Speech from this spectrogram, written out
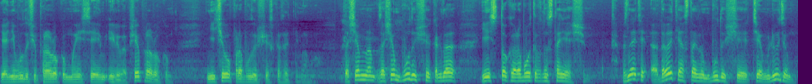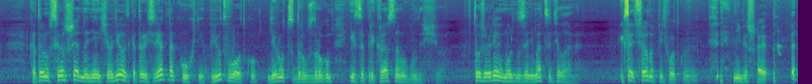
Я, не будучи пророком Моисеем или вообще пророком, ничего про будущее сказать не могу. Зачем нам, зачем будущее, когда есть столько работы в настоящем? Вы знаете, а давайте оставим будущее тем людям, которым совершенно нечего делать, которые сидят на кухне, пьют водку, дерутся друг с другом из-за прекрасного будущего. в то же время можно заниматься делами. И, кстати, все равно пить водку не мешают.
